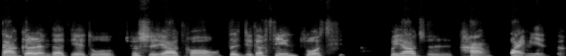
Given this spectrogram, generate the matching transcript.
那个人的解读就是要从自己的心做起，不要只看外面的。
